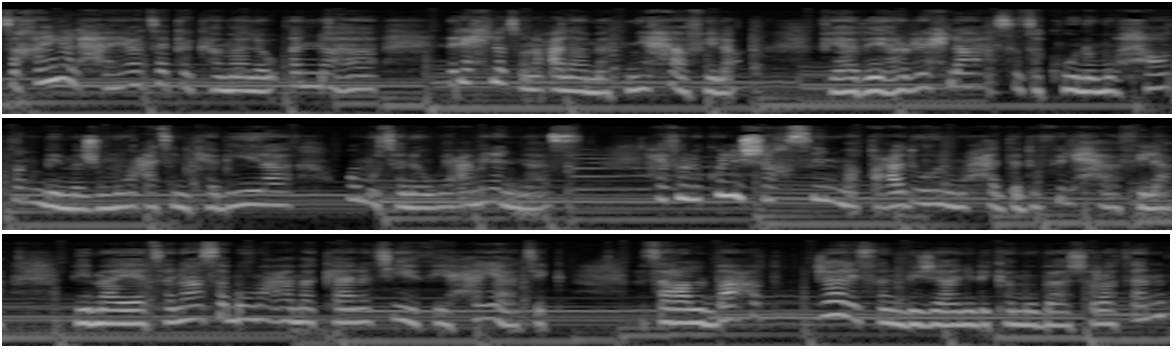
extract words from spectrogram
تخيل حياتك كما لو أنها رحلة على متن حافلة. في هذه الرحلة ستكون محاطا بمجموعة كبيرة ومتنوعة من الناس حيث لكل شخص مقعده المحدد في الحافلة بما يتناسب مع مكانته في حياتك. فترى البعض جالسا بجانبك مباشرة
